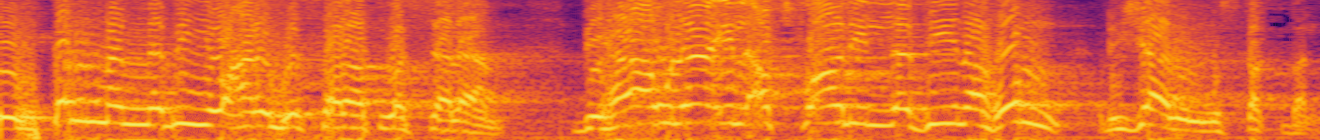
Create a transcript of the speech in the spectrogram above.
اهتم النبي عليه الصلاة والسلام بهؤلاء الأطفال الذين هم رجال المستقبل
